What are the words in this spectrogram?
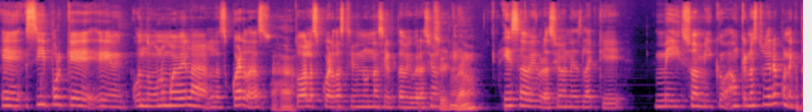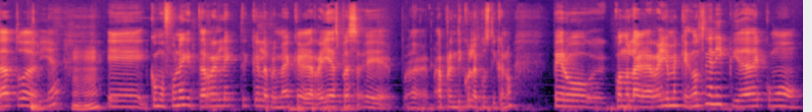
Eh, sí, porque eh, cuando uno mueve la- las cuerdas, Ajá. todas las cuerdas tienen una cierta vibración. Sí, claro. Esa vibración es la que me hizo a mí, aunque no estuviera conectada todavía, eh, como fue una guitarra eléctrica la primera que agarré, y después eh, aprendí con la acústica, ¿no? Pero eh, cuando la agarré yo me quedé, no tenía ni idea de cómo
